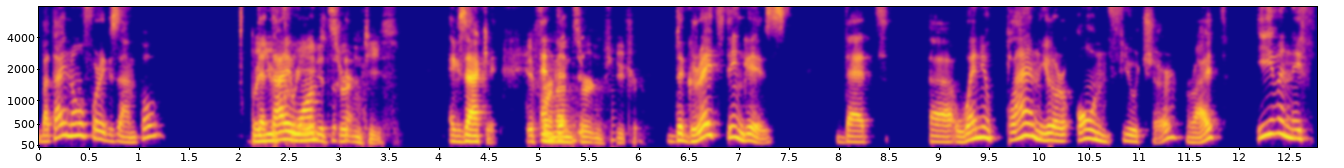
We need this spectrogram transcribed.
but i know for example but that i want certainties exactly if for and an the, uncertain future the great thing is that uh, when you plan your own future, right? Even if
